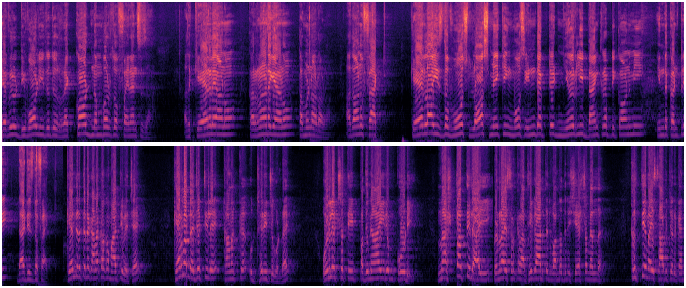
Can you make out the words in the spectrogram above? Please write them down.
ഡെവൽ ഡിവോൾവ് ചെയ്തത് റെക്കോർഡ് നമ്പേഴ്സ് ഓഫ് ഫൈനാൻസസാണ് അത് കേരളയാണോ കർണാടകയാണോ തമിഴ്നാടാണോ? അതാണ് fact. Kerala is the most loss making most indebted nearly bankrupt economy in the country that is the fact കേന്ദ്രത്തിന്റെ കണക്കൊക്കെ മാറ്റിവെച്ച് കേരള ബജറ്റിലെ കണക്ക് ഉദ്ധരിച്ചുകൊണ്ട് ഒരു ലക്ഷത്തി പതിനായിരം കോടി നഷ്ടത്തിലായി പിണറായി സർക്കാർ അധികാരത്തിൽ വന്നതിന് ശേഷമെന്ന് കൃത്യമായി സ്ഥാപിച്ചെടുക്കാൻ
